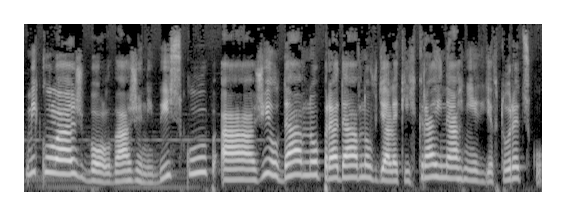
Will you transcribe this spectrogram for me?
Mikuláš bol vážený biskup a žil dávno, pradávno v ďalekých krajinách niekde v Turecku.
